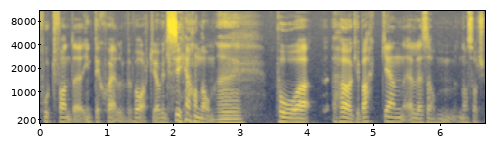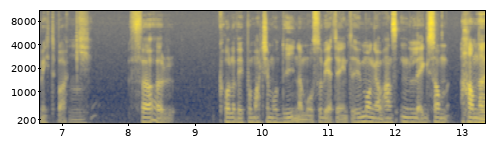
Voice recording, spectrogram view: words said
fortfarande inte själv vart jag vill se honom. Nej. På högerbacken eller som någon sorts mittback. Mm. För kollar vi på matchen mot Dynamo så vet jag inte hur många av hans inlägg som hamnade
